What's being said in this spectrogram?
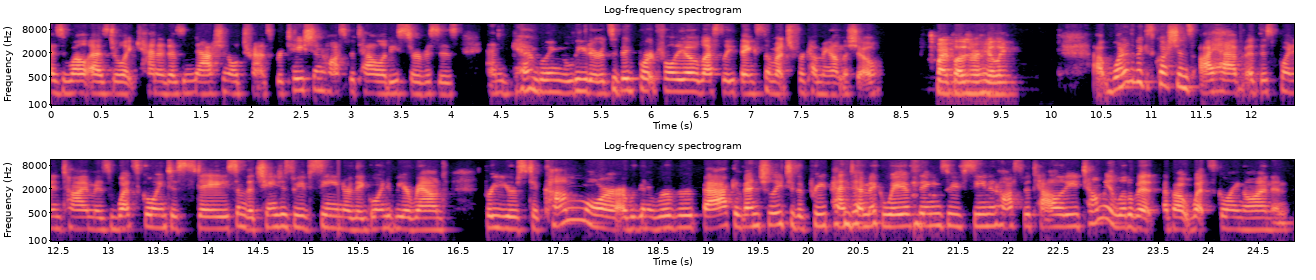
as well as Deloitte Canada's National Transportation, Hospitality Services, and Gambling Leader. It's a big portfolio. Leslie, thanks so much for coming on the show. It's my pleasure, Hayley. Uh, one of the biggest questions I have at this point in time is what's going to stay? Some of the changes we've seen, are they going to be around for years to come, or are we going to revert back eventually to the pre pandemic way of things we've seen in hospitality? Tell me a little bit about what's going on and,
